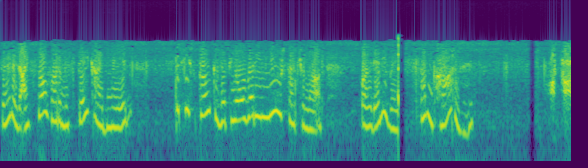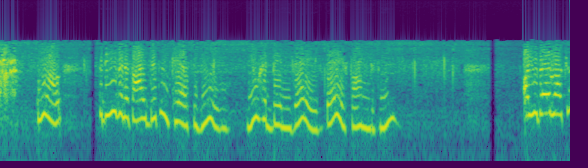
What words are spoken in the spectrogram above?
said it, I saw what a mistake I'd made. But he spoke as if he already knew such a lot. Or at any rate, some part of it. What part of it? Well, that even if I didn't care for you, you had been very, very fond of me. Are you there, Roger?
